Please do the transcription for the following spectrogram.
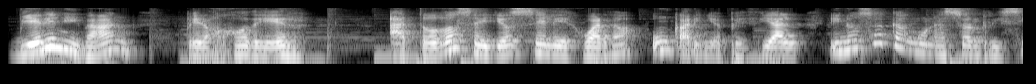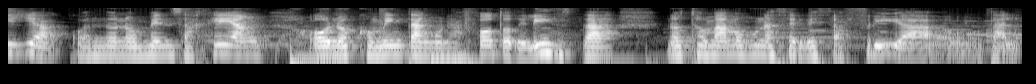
Vienen y van, pero joder, a todos ellos se les guarda un cariño especial y nos sacan una sonrisilla cuando nos mensajean o nos comentan una foto del Insta, nos tomamos una cerveza fría o tal.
